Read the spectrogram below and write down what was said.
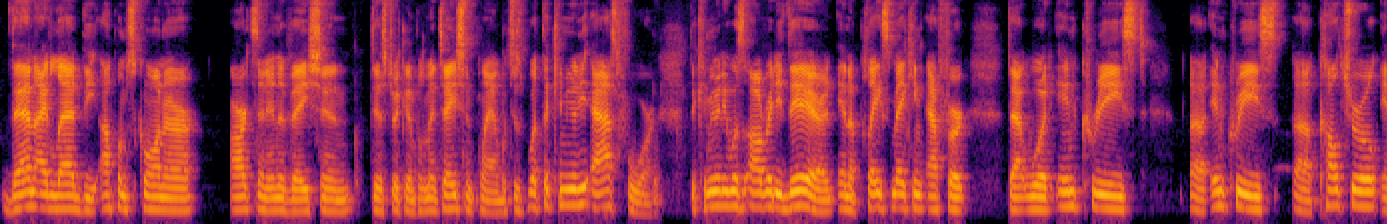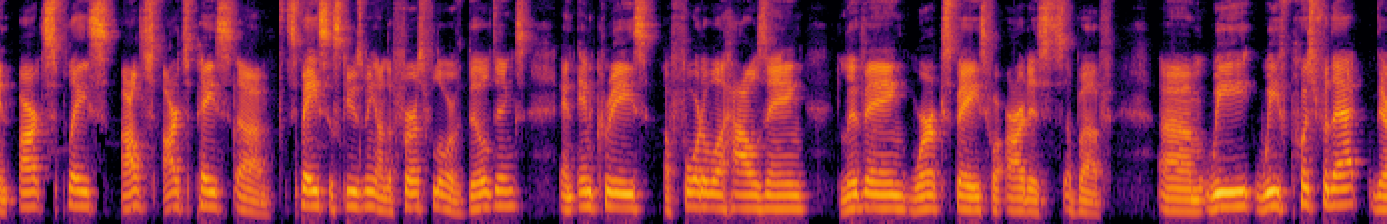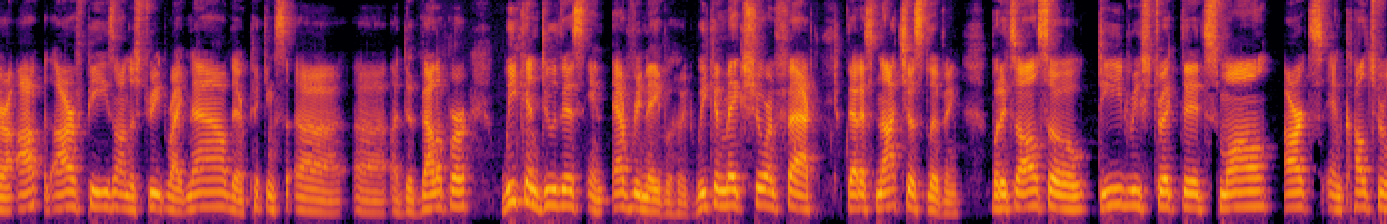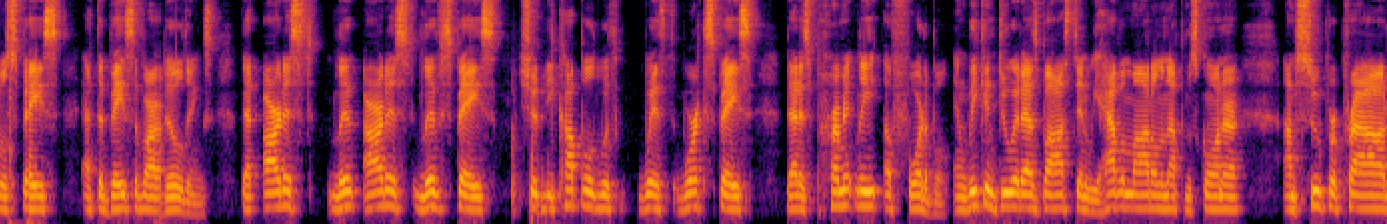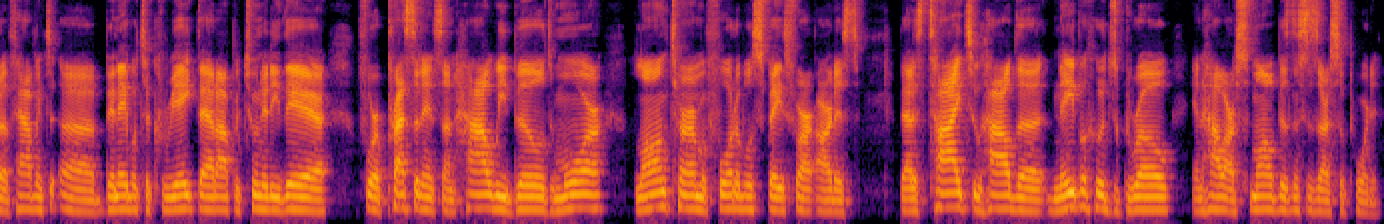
then I led the Upham's Corner Arts and Innovation District Implementation Plan, which is what the community asked for. The community was already there in a placemaking effort that would increase uh, increase uh, cultural and arts place arts arts space um, space excuse me on the first floor of buildings and increase affordable housing living workspace for artists above. Um, we we've pushed for that. There are RFPs on the street right now. They're picking uh, uh, a developer. We can do this in every neighborhood. We can make sure, in fact, that it's not just living, but it's also deed restricted small arts and cultural space at the base of our buildings. That artist live artist live space should be coupled with with workspace that is permanently affordable. And we can do it as Boston. We have a model in Upham's Corner. I'm super proud of having to, uh, been able to create that opportunity there for a precedence on how we build more long-term affordable space for our artists that is tied to how the neighborhoods grow and how our small businesses are supported.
